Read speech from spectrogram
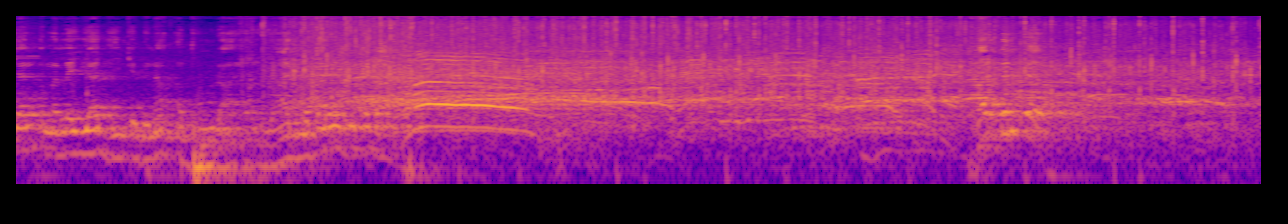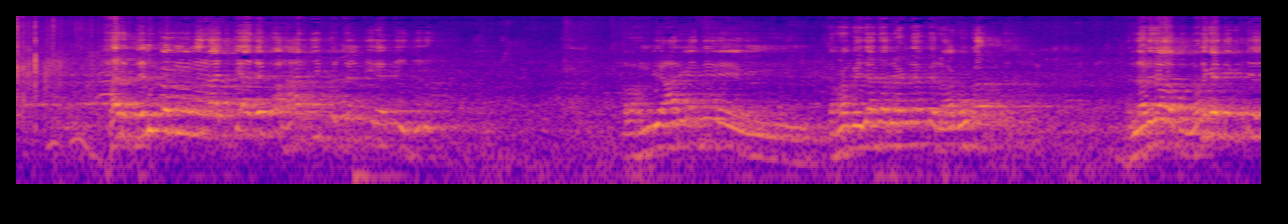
जयंत मलैया जी के बिना अधूरा है। आज रहा हर दिन पे, हर दिन पे उन्होंने राज किया देखो, हार जीत तो चलती रहती जी अब हम भी हार गए थे कहाँ भेजा था लड़ने पे? राघो का। लड़ जाओ तो लड़ गए थे कितने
